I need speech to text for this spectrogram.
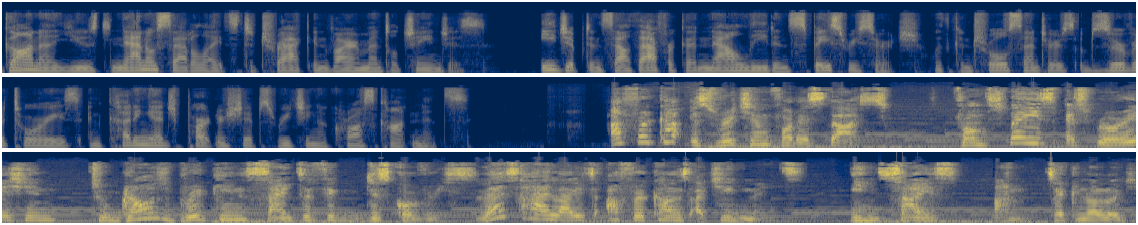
Ghana used nanosatellites to track environmental changes. Egypt and South Africa now lead in space research, with control centers, observatories, and cutting edge partnerships reaching across continents. Africa is reaching for the stars. From space exploration to groundbreaking scientific discoveries, let's highlight Africans' achievements in science and technology.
